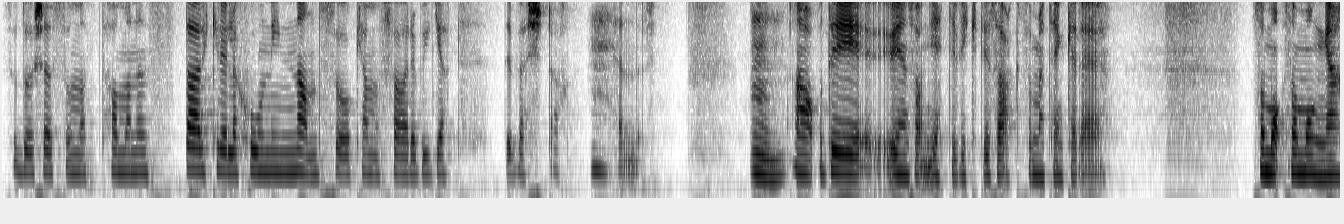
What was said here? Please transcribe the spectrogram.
Så då känns det som att har man en stark relation innan så kan man förebygga att det värsta händer. Ja, och det är en sån jätteviktig sak som jag tänker är som, som många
